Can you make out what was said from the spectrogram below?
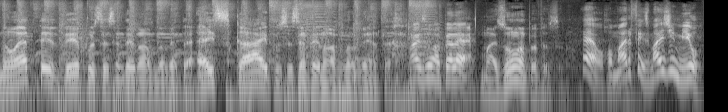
Não é TV por R$ 69,90, é Sky por R$ 69,90. Mais uma, Pelé. Mais uma, professor? É, o Romário fez mais de mil.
